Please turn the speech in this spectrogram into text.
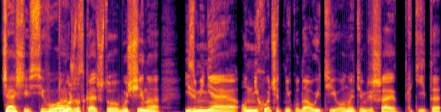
Чаще всего... Ну, можно сказать, что мужчина, изменяя, он не хочет никуда уйти, он этим решает какие-то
